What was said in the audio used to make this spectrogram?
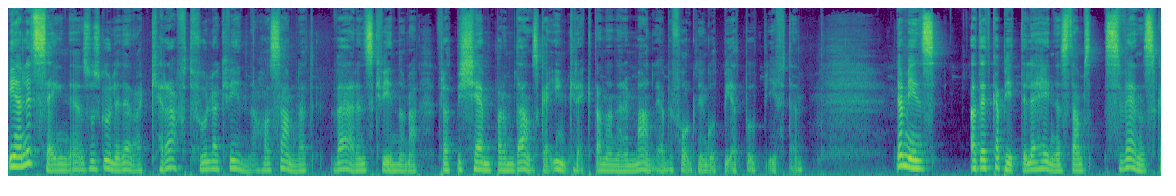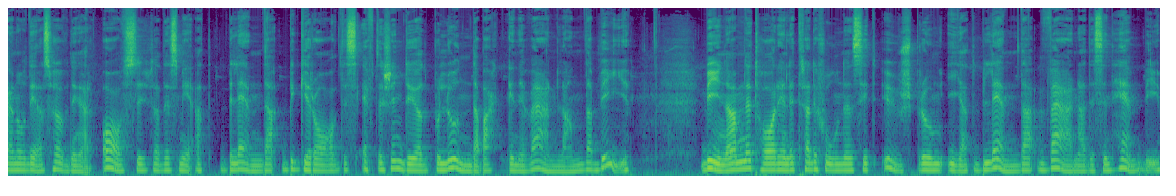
Enligt sägnen så skulle denna kraftfulla kvinna ha samlat världens kvinnorna för att bekämpa de danska inkräktarna när den manliga befolkningen gått bet på uppgiften. Jag minns att ett kapitel i Heidenstams Svenskarna och deras hövdingar avslutades med att Blenda begravdes efter sin död på Lundabacken i Värnlanda by. Bynamnet har enligt traditionen sitt ursprung i att Blenda värnade sin hemby.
